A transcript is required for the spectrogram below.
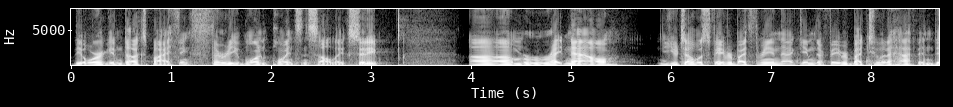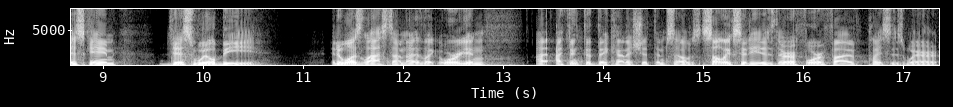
the Oregon Ducks by, I think, 31 points in Salt Lake City. Um, right now, Utah was favored by three in that game. They're favored by two and a half in this game. This will be, and it was last time. I, like Oregon, I, I think that they kind of shit themselves. Salt Lake City is there are four or five places where,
